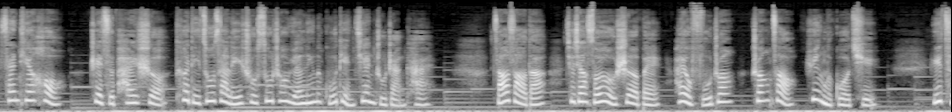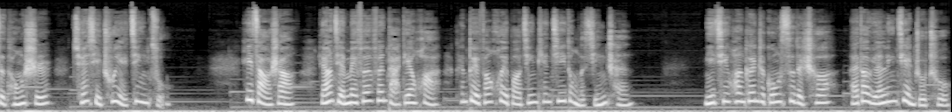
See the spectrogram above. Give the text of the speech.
三天后，这次拍摄特地租在了一处苏州园林的古典建筑展开，早早的就将所有设备还有服装、妆造运了过去。与此同时，全喜初也进组。一早上，两姐妹纷纷打电话跟对方汇报今天激动的行程。倪清欢跟着公司的车来到园林建筑处。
